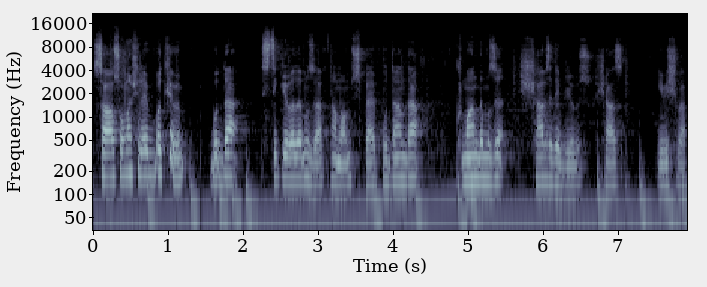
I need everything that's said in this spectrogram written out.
sağa soluna şöyle bir bakıyorum. Burada stick yuvalarımız var. Tamam süper. Buradan da kumandamızı şarj edebiliyoruz. Şarj girişi var.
